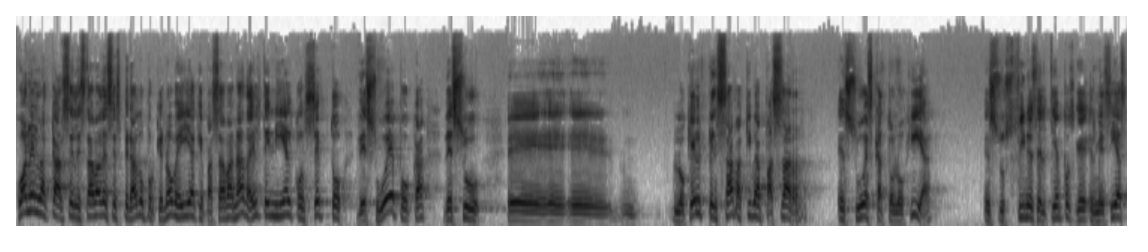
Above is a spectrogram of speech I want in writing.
Juan en la cárcel estaba desesperado porque no veía que pasaba nada. Él tenía el concepto de su época, de su eh, lo que él pensaba que iba a pasar en su escatología en sus fines del tiempo que el Mesías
